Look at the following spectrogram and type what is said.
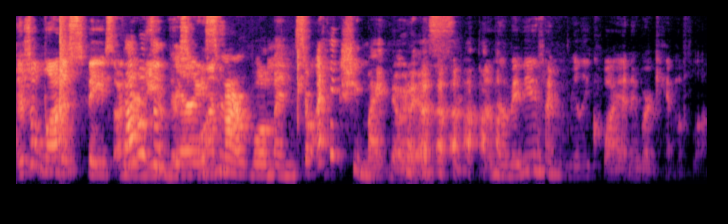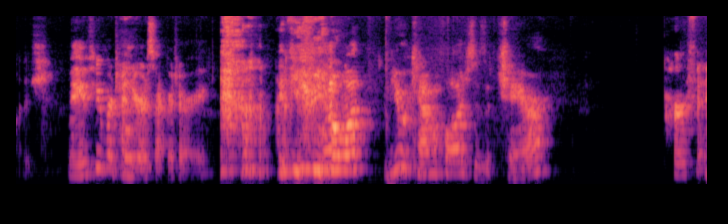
There's a lot of space That underneath was a this very one. smart woman, so I think she might notice. I don't know. Maybe if I'm really quiet and I wear camouflage. Maybe if you pretend you're a secretary. if you, you know what, if you were camouflaged as a chair, Perfect.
